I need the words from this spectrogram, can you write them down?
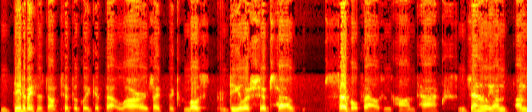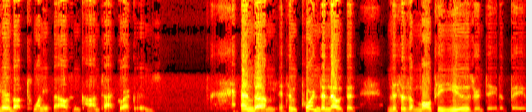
databases don't typically get that large. I think most dealerships have several thousand contacts, generally un- under about 20,000 contact records. And um, it's important to note that this is a multi-user database,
